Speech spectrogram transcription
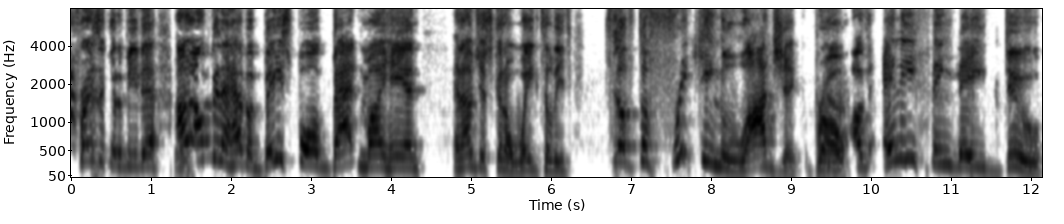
friends are going to be there. Yeah. I'm going to have a baseball bat in my hand, and I'm just going to wait till he. The, the freaking logic, bro, Yeah. of anything they do.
